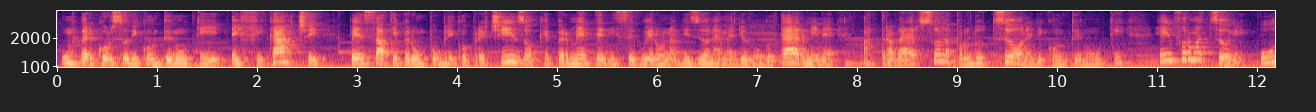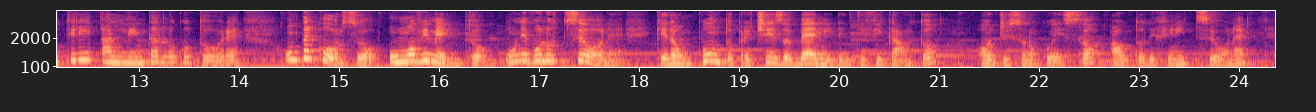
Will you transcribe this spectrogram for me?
un percorso di contenuti efficaci, pensati per un pubblico preciso che permette di seguire una visione a medio-lungo termine attraverso la produzione di contenuti e informazioni utili all'interlocutore. Un percorso, un movimento, un'evoluzione che da un punto preciso e ben identificato, oggi sono questo, autodefinizione,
